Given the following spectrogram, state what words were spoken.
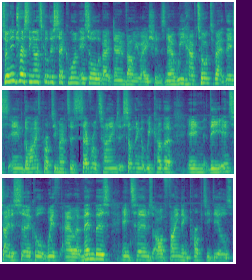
So an interesting article, this second one, it's all about down valuations. Now we have talked about this in Goliath Property Matters several times. It's something that we cover in the Insider Circle with our members in terms of finding property deals.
